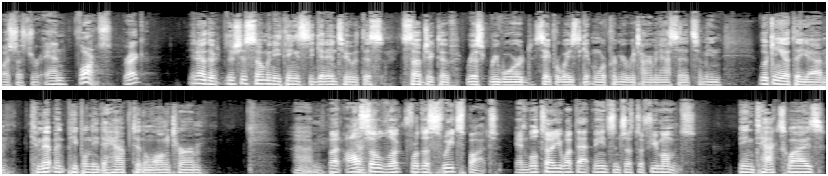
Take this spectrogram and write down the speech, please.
West Chester, and Florence. Greg? You know, there, there's just so many things to get into with this subject of risk, reward, safer ways to get more from your retirement assets. I mean, looking at the um, commitment people need to have to the long term. Um, but also gosh. look for the sweet spot. And we'll tell you what that means in just a few moments. Being tax wise,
